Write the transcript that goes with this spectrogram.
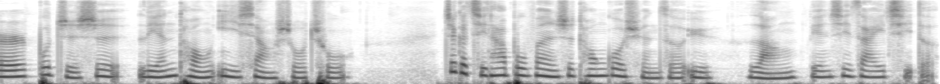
而不只是连同意象说出。这个其他部分是通过选择与“狼”联系在一起的。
